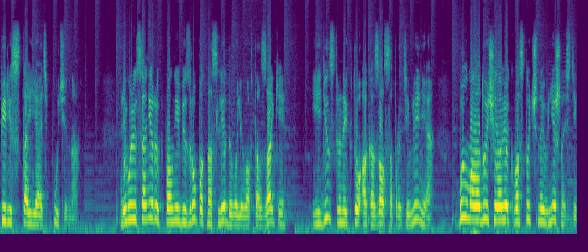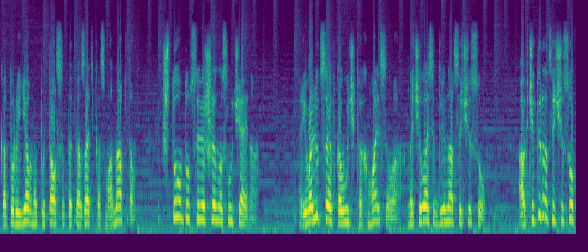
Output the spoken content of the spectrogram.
перестоять Путина. Революционеры вполне безропотно следовали в автозаке, и единственный, кто оказал сопротивление, был молодой человек восточной внешности, который явно пытался доказать космонавтам, что он тут совершенно случайно. Революция в кавычках Мальцева началась в 12 часов, а в 14 часов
